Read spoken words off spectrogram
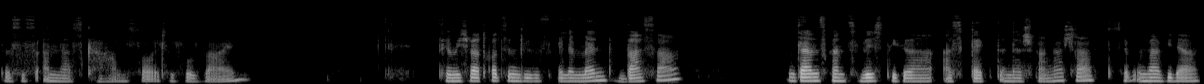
dass es anders kam. Es sollte so sein. Für mich war trotzdem dieses Element Wasser ein ganz, ganz wichtiger Aspekt in der Schwangerschaft. Ich habe immer wieder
